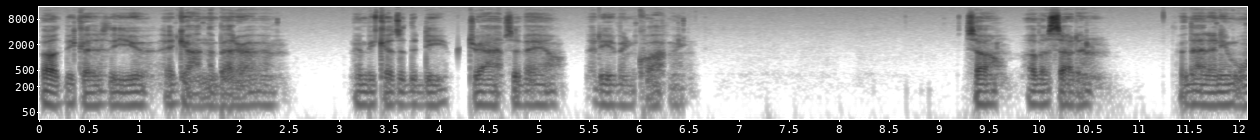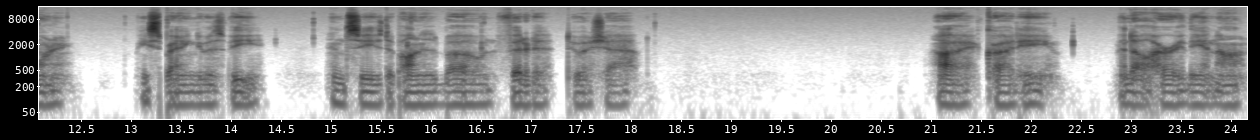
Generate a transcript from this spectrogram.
both because the youth had gotten the better of him and because of the deep draughts of ale that he had been quaffing. So, of a sudden, without any warning, he sprang to his feet and seized upon his bow and fitted it to a shaft. Ay, cried he, and I'll hurry thee anon.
